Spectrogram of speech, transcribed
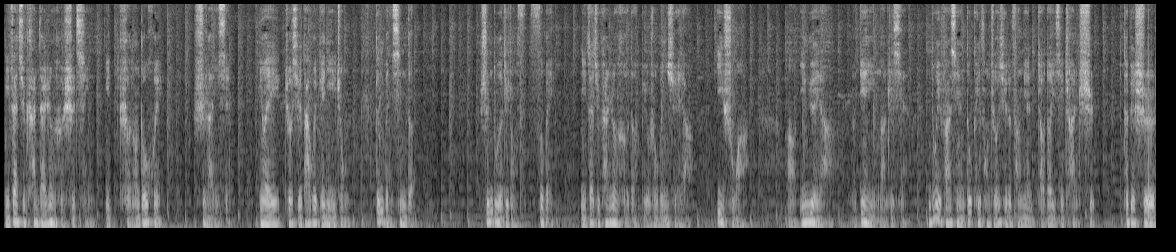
你再去看待任何事情，你可能都会释然一些，因为哲学它会给你一种根本性的。深度的这种思思维，你再去看任何的，比如说文学呀、艺术啊、啊音乐呀、电影啊这些，你都会发现都可以从哲学的层面找到一些阐释。特别是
